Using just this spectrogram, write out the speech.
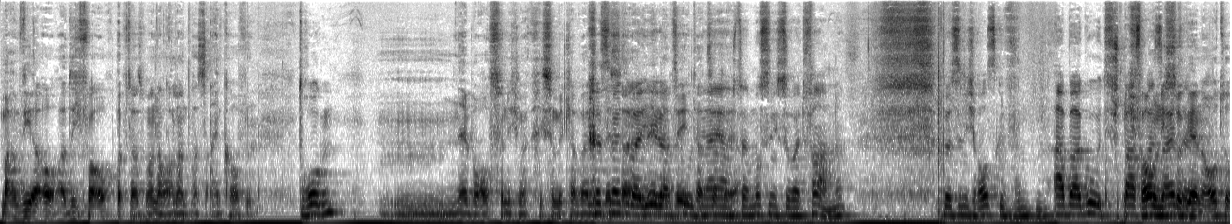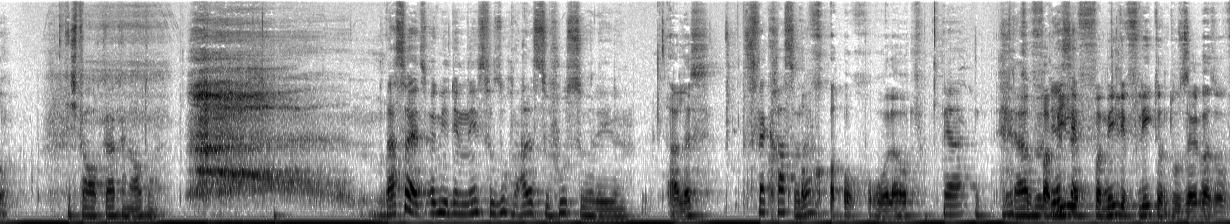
Machen wir auch. Also ich fahre auch öfters mal nach Holland was einkaufen. Drogen. Ne, brauchst du nicht mal. Kriegst du mittlerweile Kriegst besser mittlerweile hier ganz gut. Ja, ja, ja. dann musst du nicht so weit fahren, ne? Wirst du nicht rausgefunden. Aber gut, Spaß Ich fahre auch nicht so gern Auto. Ich fahre auch gar kein Auto. Lass doch jetzt irgendwie demnächst versuchen, alles zu Fuß zu regeln. Alles. Das wäre krass, oder? Auch Urlaub. Ja. ja So Familie, Familie fliegt und du selber so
